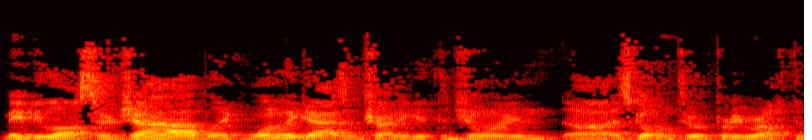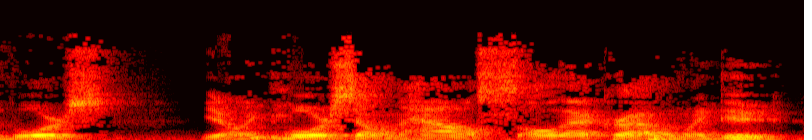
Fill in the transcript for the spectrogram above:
maybe lost their job. Like one of the guys I'm trying to get to join uh, is going through a pretty rough divorce. You know, like divorce, selling the house, all that crap. I'm like, dude,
